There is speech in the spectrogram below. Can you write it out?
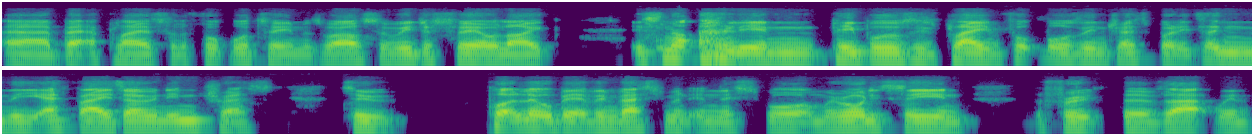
uh, better players for the football team as well. So we just feel like it's not only in people who's playing football's interest, but it's in the FA's own interest to put a little bit of investment in this sport. And we're already seeing the fruits of that with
